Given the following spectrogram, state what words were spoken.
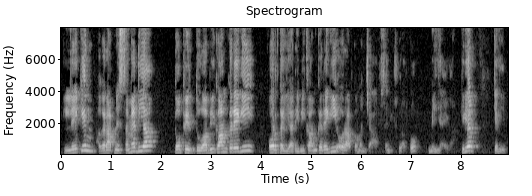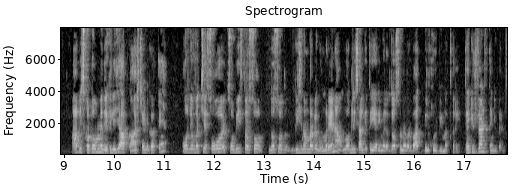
लेकिन अगर आपने समय दिया तो फिर दुआ भी काम करेगी और तैयारी भी काम करेगी और आपका मंचा सैनिक स्कूल आपको मिल जाएगा। क्लियर चलिए आप इस कटोम में देख लीजिए आप कहाँ स्टैंड करते हैं। और जो बच्चे 100, 120, 200, 220 नंबर पे घूम रहे हैं ना वो अगले साल की तैयारी में लग जाओ समय बर्बाद बिल्कुल भी मत करें। Thank you students thank you parents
